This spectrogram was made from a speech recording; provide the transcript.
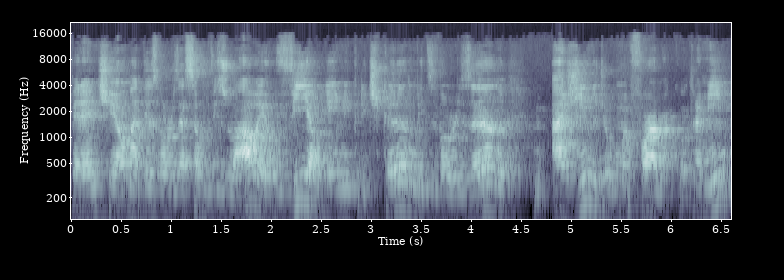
perante uma desvalorização visual, eu vi alguém me criticando, me desvalorizando, agindo de alguma forma contra mim,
